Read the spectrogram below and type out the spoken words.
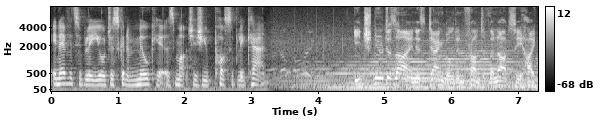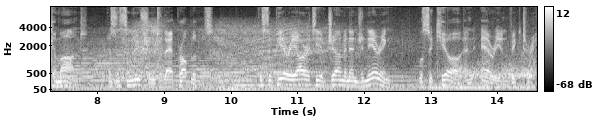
inevitably you're just going to milk it as much as you possibly can. Each new design is dangled in front of the Nazi high command as a solution to their problems. The superiority of German engineering will secure an Aryan victory.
